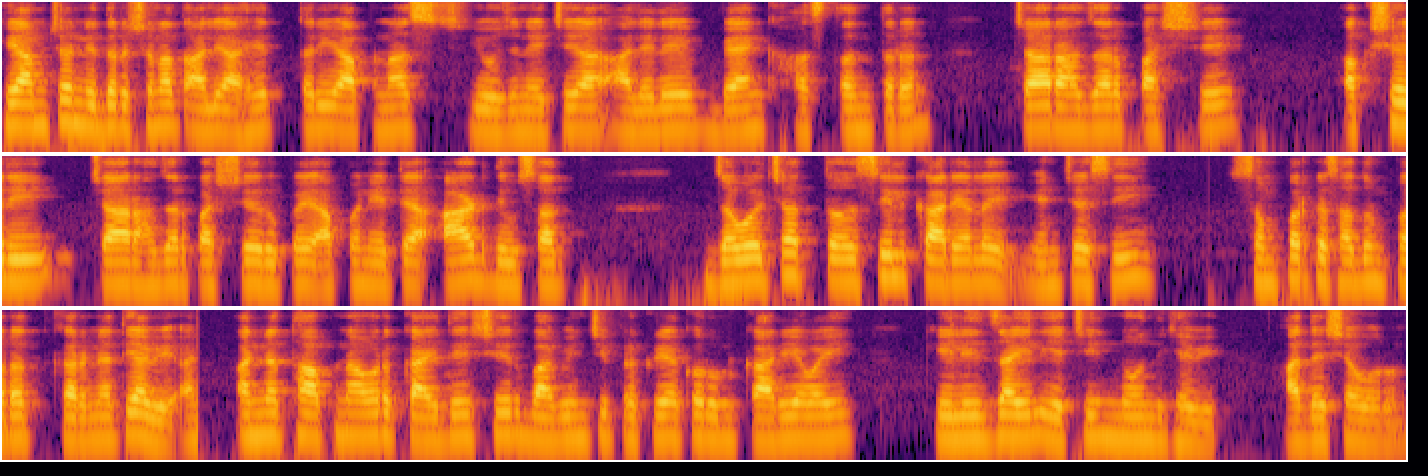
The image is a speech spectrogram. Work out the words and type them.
हे आमच्या निदर्शनात आले आहेत. तरी आपणास योजनेचे आलेले बँक हस्तांतरण चार हजार पाचशे अक्षरी चार हजार पाचशे रुपये आपण येत्या आठ दिवसात जवळच्या तहसील कार्यालय यांच्याशी संपर्क साधून परत करण्यात यावे. अन्यथा आपणावर कायदेशीर बाबींची प्रक्रिया करून कार्यवाही केली जाईल याची नोंद घ्यावी आदेशावरून.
